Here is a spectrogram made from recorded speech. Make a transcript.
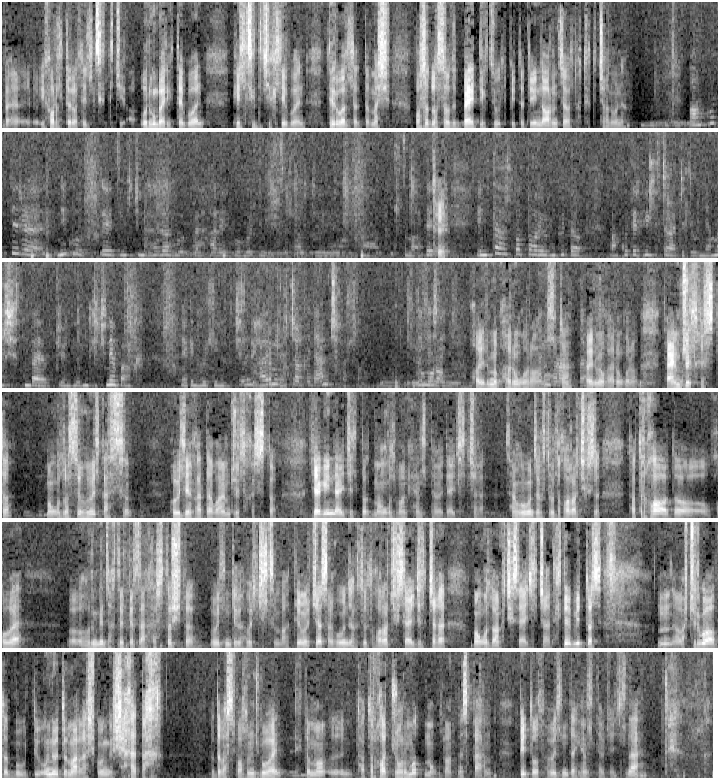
их хурл дээр бол хэлэлцэгдэж өргөн баригдааг байна, хэлэлцэгдэж эхлээг байна. Тэр бол одоо маш бусад улсуудад байдаг зүйл. Бид одоо энэ орон зай бол дутагдж байгаа нүнэ. Банкуд дээр нэг хүүхдээ эзэмшчин 20% байхаар их хуулийн хэлцэл орж баталсан байна Тий. тийм. Энэтэй холбоотойгоор ерөнхийдөө банкуд дээр хийгдэж байгаа ажил ер нь ямар шатандаа явж байна? Ер нь хичнээн банк яг энэ хуулийн хэрэгжилтийг 2030 он гэдэг амт чухал. 2023 он л та 2023. За амжуулах ёстой. Монгол улсын хууль гарсан. Хуулийнхаа дагуу амжуулах ёстой. Яг энэ ажилд бол Монгол банк хяналт тавиад ажиллаж байгаа. Санхүүгийн зохицуулах орооч гэсэн тодорхой одоо хувиа э, хөрөнгөний зах зээл дээр зарах ёстой шүү дээ. Хуулийн дээр хуульчилсан байна. Тийм учраас санхүүгийн зохицуулах орооч гэсэн ажиллаж байгаа. Монгол банк ч гэсэн ажиллаж байгаа. Гэхдээ бид бас учиргүй одоо бүгд өнөөдөр маргаашгүй ингээд шахаад ах одоо бас боломжгүй байна. Гэхдээ тодорхой журмууд Монгол банкнаас гарна. Бид бол хуулиндаа хяналт тавьж ажиллана.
